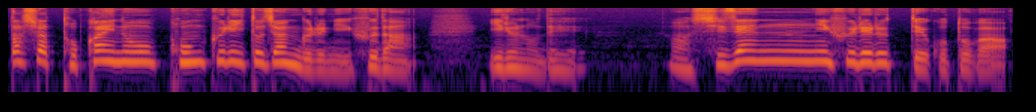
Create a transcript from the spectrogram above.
私は都会のコンクリートジャングルに普段いるので、まあ、自然に触れるっていうことが、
